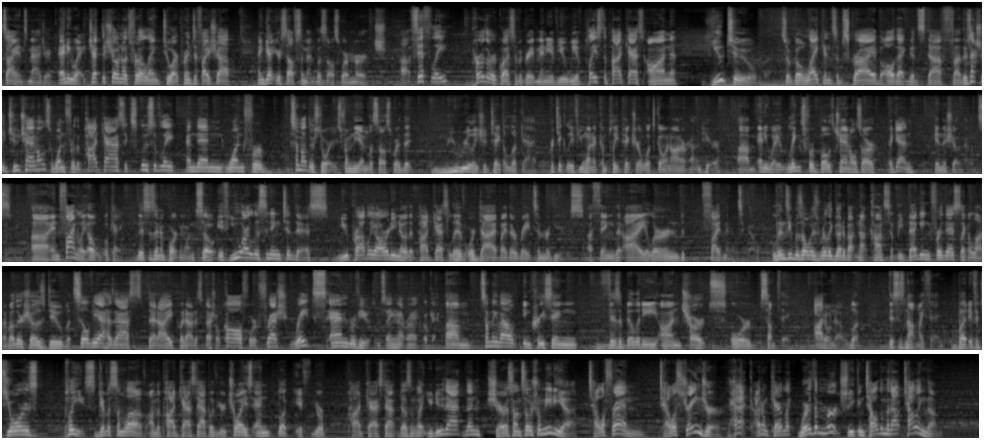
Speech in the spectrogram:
science magic. Anyway, check the show notes for a link to our Printify shop and get yourself some Endless Elsewhere merch. Uh, fifthly, per the request of a great many of you, we have placed the podcast on YouTube. So go like and subscribe, all that good stuff. Uh, there's actually two channels one for the podcast exclusively, and then one for some other stories from the Endless Elsewhere that you really should take a look at, particularly if you want a complete picture of what's going on around here. Um, anyway, links for both channels are, again, in the show notes. Uh, and finally, oh, okay, this is an important one. So if you are listening to this, you probably already know that podcasts live or die by their rates and reviews, a thing that I learned five minutes ago. Lindsay was always really good about not constantly begging for this, like a lot of other shows do, but Sylvia has asked that I put out a special call for fresh rates and reviews. I'm saying that right? Okay. Um, something about increasing visibility on charts or something. I don't know. Look, this is not my thing. But if it's yours, please give us some love on the podcast app of your choice. And look, if you're podcast app doesn't let you do that, then share us on social media. Tell a friend, tell a stranger. Heck, I don't care. Like, wear the merch so you can tell them without telling them.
